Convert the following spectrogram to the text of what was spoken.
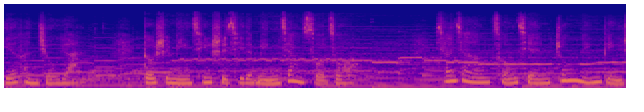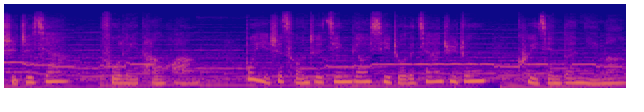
也很久远，都是明清时期的名匠所作。想想从前钟鸣鼎食之家，富丽堂皇，不也是从这精雕细琢的家具中窥见端倪吗？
